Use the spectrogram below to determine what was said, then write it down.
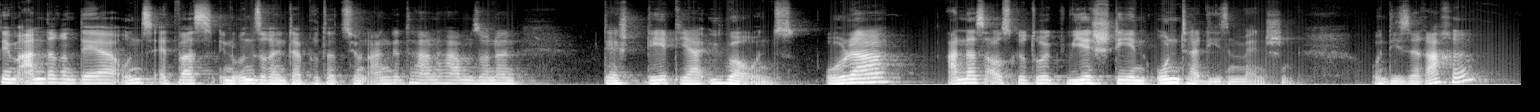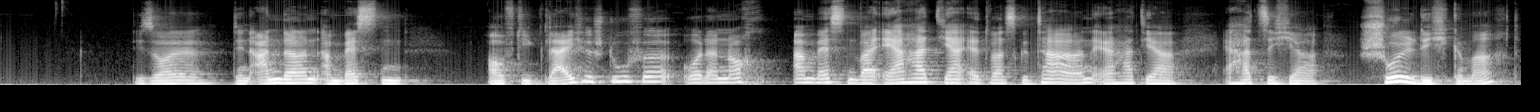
dem anderen, der uns etwas in unserer Interpretation angetan haben, sondern der steht ja über uns. Oder anders ausgedrückt, wir stehen unter diesem Menschen. Und diese Rache, die soll den anderen am besten auf die gleiche Stufe oder noch am besten, weil er hat ja etwas getan, er hat ja, er hat sich ja schuldig gemacht.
